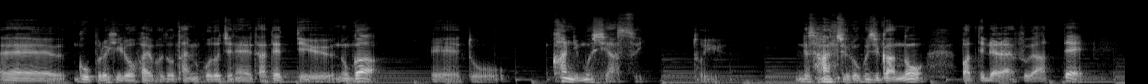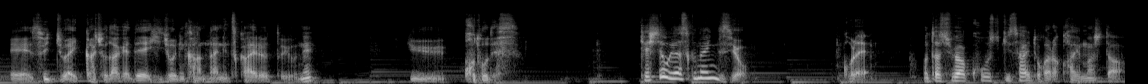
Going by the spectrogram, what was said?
えー、GoPro Hero 5のタイムコードジェネレーターでっていうのが、えーと、管理もしやすいという。で36時間のバッテリーライフがあって、えー、スイッチは1箇所だけで非常に簡単に使えるというねいうことです。決してお安くないんですよ。これ。私は公式サイトから買いました。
